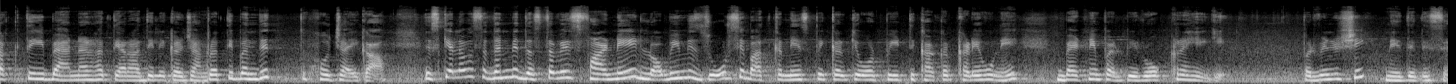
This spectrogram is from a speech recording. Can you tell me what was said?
तख्ती, बैनर, हथियार आदि लेकर जाना प्रतिबंधित हो जाएगा। इसके अलावा सदन में दस्तावेज़ फाड़ने, लॉबी में ज़ोर से बात करने, स्पीकर की ओर पीठ दिखाकर खड़े होने, बैठने पर भी रोक रहेगी। परवीन ऋषि, नई दिल्ली से।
